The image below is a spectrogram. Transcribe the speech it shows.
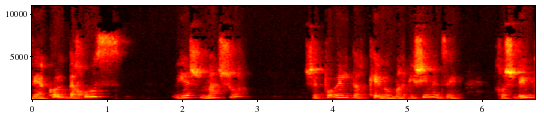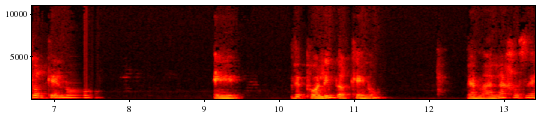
והכל דחוס, ויש משהו שפועל דרכנו, מרגישים את זה, חושבים דרכנו ופועלים דרכנו, והמהלך הזה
